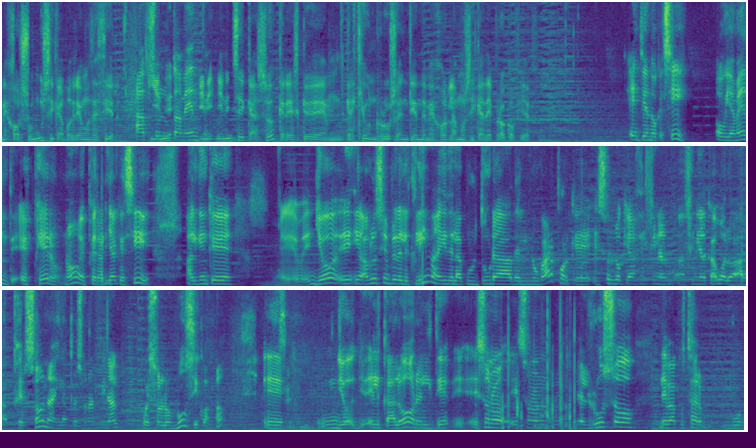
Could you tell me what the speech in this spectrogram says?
mejor su música, podríamos decir. Absolutamente. Y en, en- en ese caso, ¿crees que, ¿crees que un ruso entiende mejor la música de Prokofiev? Entiendo que sí, obviamente, espero, ¿no? Esperaría que sí. Alguien que... eh, yo eh, hablo siempre del clima y de la cultura del lugar porque eso es lo que hace al, final, al fin y al cabo a, lo- a las personas y las personas al final pues son los músicos, ¿no? Eh, Sí. yo, el calor, el, tie- eso no, eso no- el ruso le va a costar mu-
